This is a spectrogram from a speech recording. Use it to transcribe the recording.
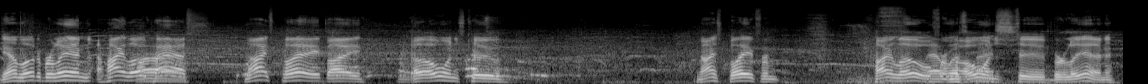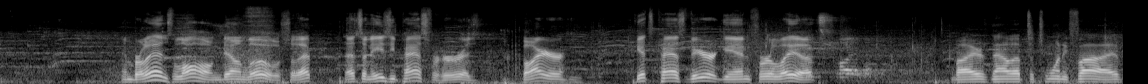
Down low to Berlin. A high low Uh, pass. Nice play by Uh, Owens to. Nice play from high low That from Owens nice. to Berlin. And Berlin's long down low, so that that's an easy pass for her as Byer gets past Veer again for a layup. Byers now up to 25.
